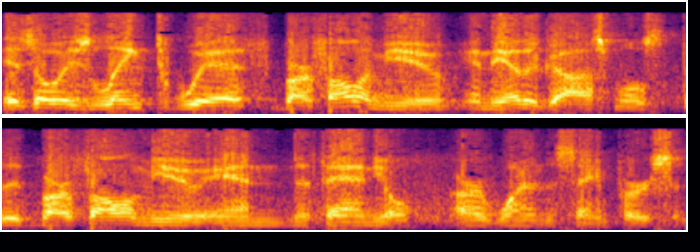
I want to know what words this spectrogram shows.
is always linked with Bartholomew in the other Gospels, that Bartholomew and Nathaniel are one and the same person.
